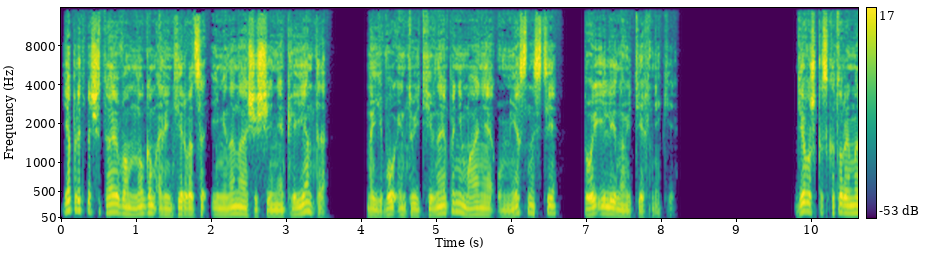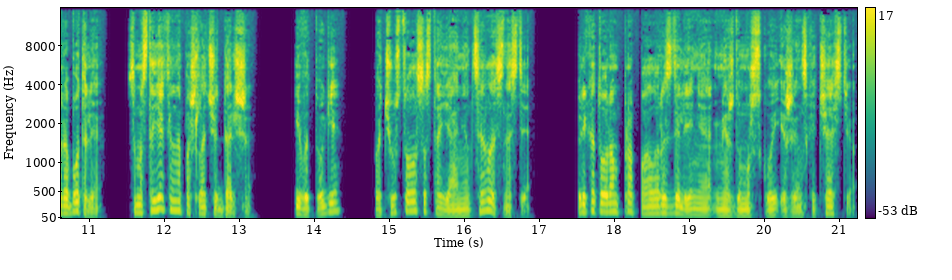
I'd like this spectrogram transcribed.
я предпочитаю во многом ориентироваться именно на ощущения клиента, на его интуитивное понимание уместности той или иной техники. Девушка, с которой мы работали, самостоятельно пошла чуть дальше и в итоге почувствовала состояние целостности, при котором пропало разделение между мужской и женской частью.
